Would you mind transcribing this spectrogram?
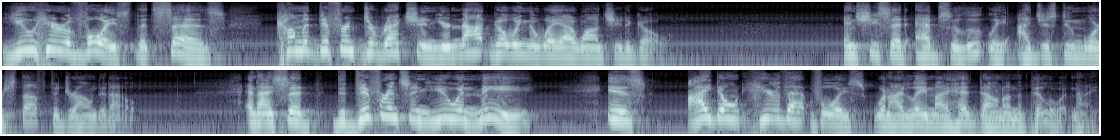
you hear a voice that says, Come a different direction. You're not going the way I want you to go. And she said, Absolutely. I just do more stuff to drown it out. And I said, The difference in you and me is I don't hear that voice when I lay my head down on the pillow at night.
